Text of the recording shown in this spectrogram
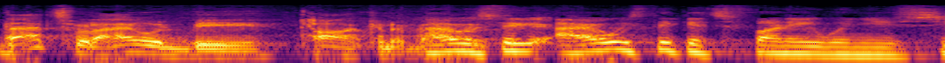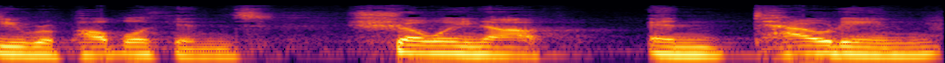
That's what I would be talking about. I always think I always think it's funny when you see Republicans showing up and touting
